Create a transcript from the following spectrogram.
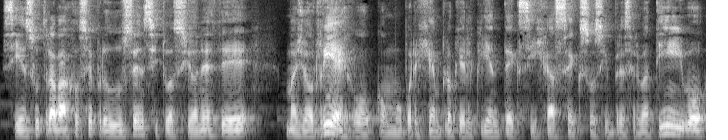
si en su trabajo se producen situaciones de mayor riesgo, como por ejemplo que el cliente exija sexo sin preservativo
